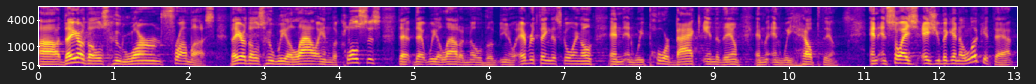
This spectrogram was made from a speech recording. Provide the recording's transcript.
Uh, they are those who learn from us. They are those who we allow in the closest, that, that we allow to know the, you know, everything that's going on, and, and we pour back into them and, and we help them. And, and so as, as you begin to look at that,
